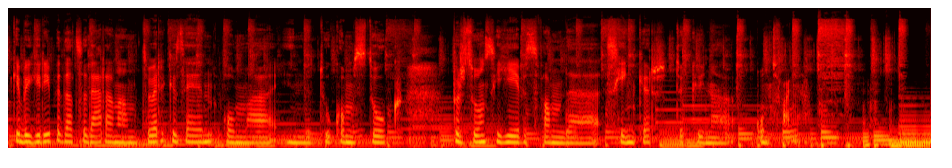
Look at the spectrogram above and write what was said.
ik heb begrepen dat ze daaraan aan het werken zijn om uh, in de toekomst ook persoonsgegevens van de schenker te kunnen ontvangen.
